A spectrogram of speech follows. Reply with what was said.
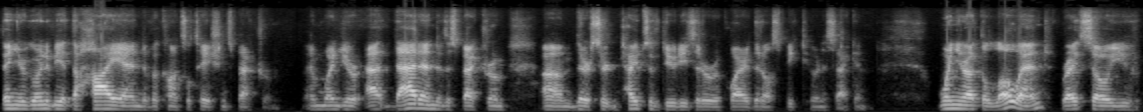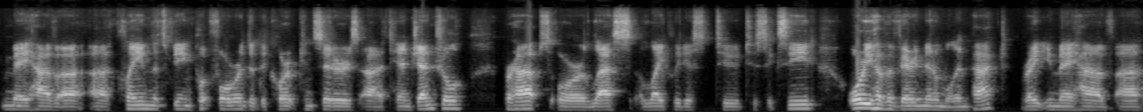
then you're going to be at the high end of a consultation spectrum. And when you're at that end of the spectrum, um, there are certain types of duties that are required that I'll speak to in a second when you're at the low end, right? So you may have a, a claim that's being put forward that the court considers uh, tangential, perhaps, or less likely to, to, to succeed, or you have a very minimal impact, right? You may have uh,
